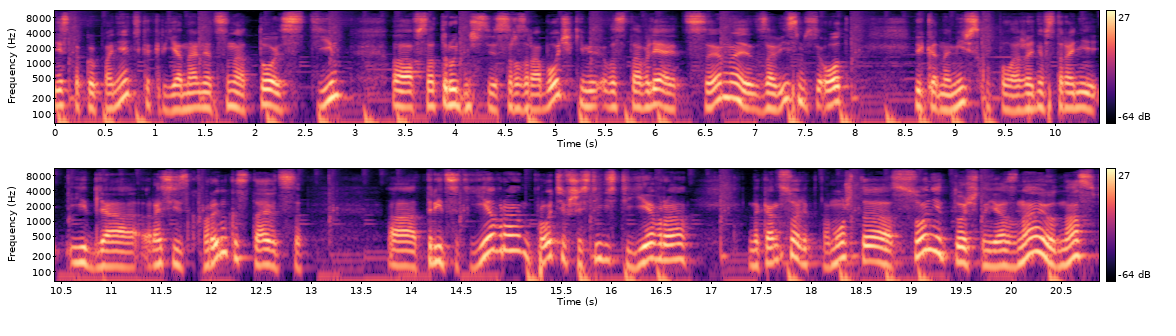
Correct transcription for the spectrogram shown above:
есть такое понятие, как региональная цена. То есть Steam а, в сотрудничестве с разработчиками выставляет цены в зависимости от экономического положения в стране. И для российского рынка ставится 30 а, евро против 60 евро на консоли, потому что Sony, точно я знаю, нас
